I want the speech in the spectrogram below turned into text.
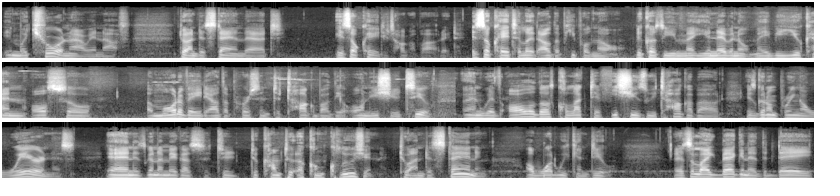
immature now enough to understand that it's okay to talk about it. It's okay to let other people know because you may, you never know. Maybe you can also Uh, motivate the other person to talk about their own issue too. And with all of those collective issues we talk about, it's going to bring awareness and it's going to make us to, to come to a conclusion, to understanding of what we can do. It's like back in the day,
